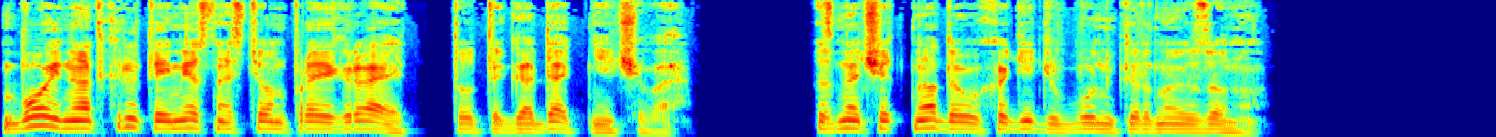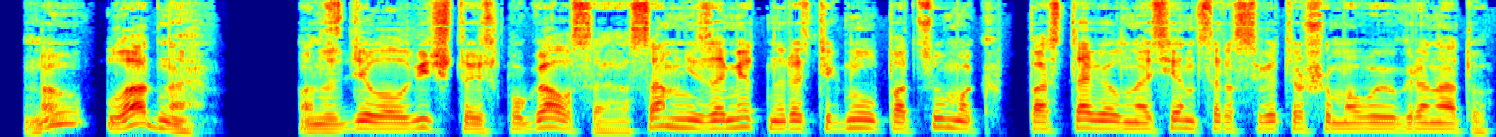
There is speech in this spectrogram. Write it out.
Бой на открытой местности он проиграет, тут и гадать нечего. Значит, надо уходить в бункерную зону. Ну, ладно. Он сделал вид, что испугался, а сам незаметно расстегнул подсумок, поставил на сенсор светошумовую гранату.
